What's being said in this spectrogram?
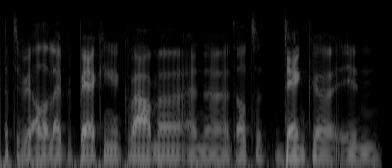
Dat er weer allerlei beperkingen kwamen en eh, dat het denken in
